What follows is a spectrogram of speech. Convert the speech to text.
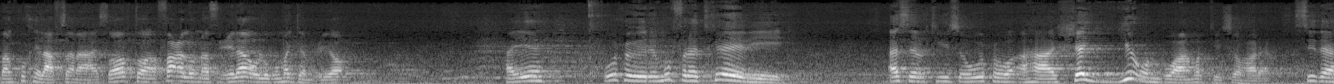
baan ku khilaafsanahay sababtoo faclun afcilaa-u laguma jamciyo haye wuxuu yidhi mufradkeedii asalkiisa wuxuu ahaa shayi-un buu ahaa markiisii hore sida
